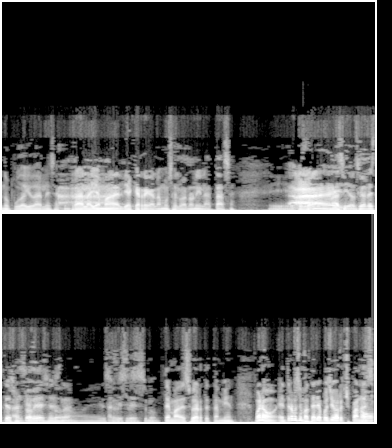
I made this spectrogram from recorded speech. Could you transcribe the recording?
no pudo ayudarles a comprar la llamada el día que regalamos el balón y la taza. Eh, pues así funciona este asunto a veces, ¿no? es, un tema de suerte también. Bueno, entramos en materia, pues, George, para no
